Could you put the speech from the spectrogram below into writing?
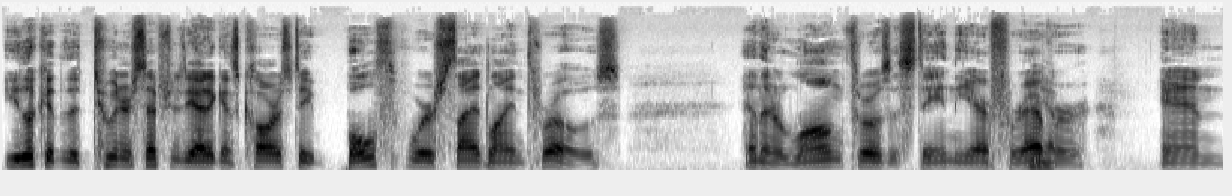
you look at the two interceptions he had against Colorado State, both were sideline throws, and they're long throws that stay in the air forever, and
